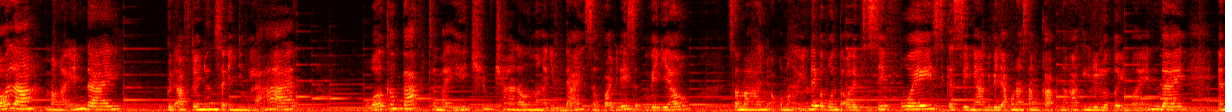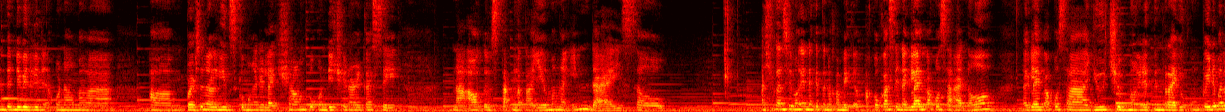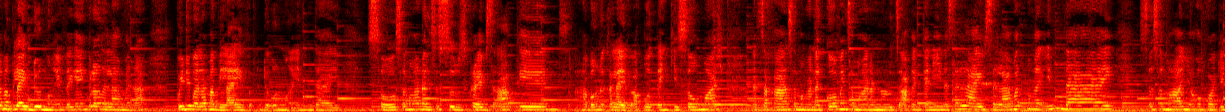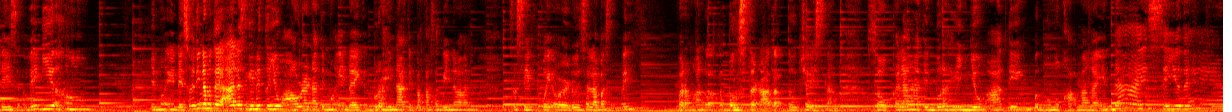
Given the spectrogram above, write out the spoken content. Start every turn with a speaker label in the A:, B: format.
A: Hola mga Inday! Good afternoon sa inyong lahat! Welcome back to my YouTube channel mga Inday. So for today's video, samahan niyo ako mga Inday. Papunta ulit sa Safeways kasi nga bibili ako ng sangkap ng aking lulutuin mga Inday. And then bibili din ako ng mga um, personal needs ko mga like shampoo, conditioner kasi na out of stock na tayo mga Inday. So as you can see mga Inday, kita naka-makeup ako kasi nag-live ako sa ano, nag-live ako sa YouTube mga inday, tinry ko kung pwede pala mag-live doon mga inday. Ngayon ko lang nalaman na pwede pala mag-live doon mga inday. So sa mga nagsusubscribe sa akin, habang naka-live ako, thank you so much. At saka sa mga nag-comment, sa mga nanonood sa akin kanina sa live, salamat mga inday. So samahan niyo ako for today's video. Yan mga inday. So hindi naman tayo alas ganito yung hour natin mga inday. Burahin natin baka sabihin naman sa Safeway or doon sa labas. Ay, parang ano ata, Bone Star ata, to charis lang. So, kailangan natin burahin yung ating pagmumukha mga inday. See you there!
